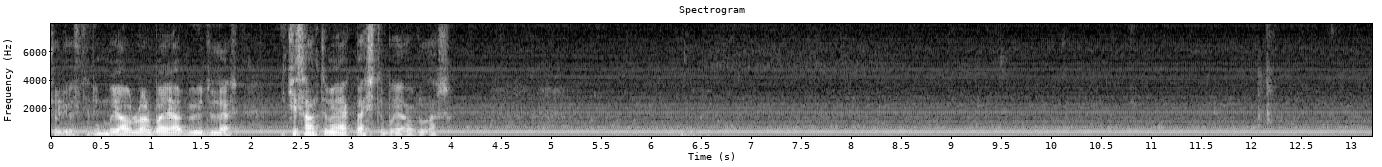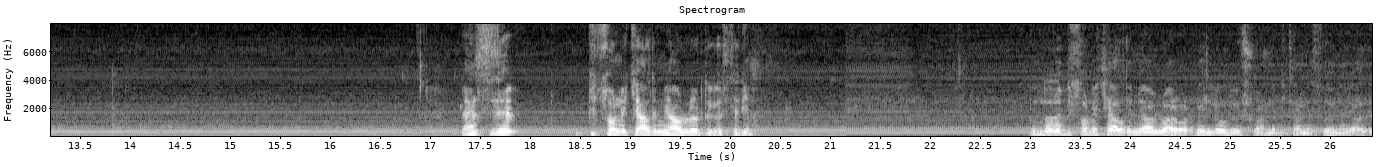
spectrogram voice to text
Şöyle göstereyim. Bu yavrular bayağı büyüdüler. 2 santime yaklaştı bu yavrular. Ben size bir sonraki aldığım yavruları da göstereyim. Bunda da bir sonraki aldığım yavrular var. Belli oluyor şu anda. Bir tane suyuna geldi.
